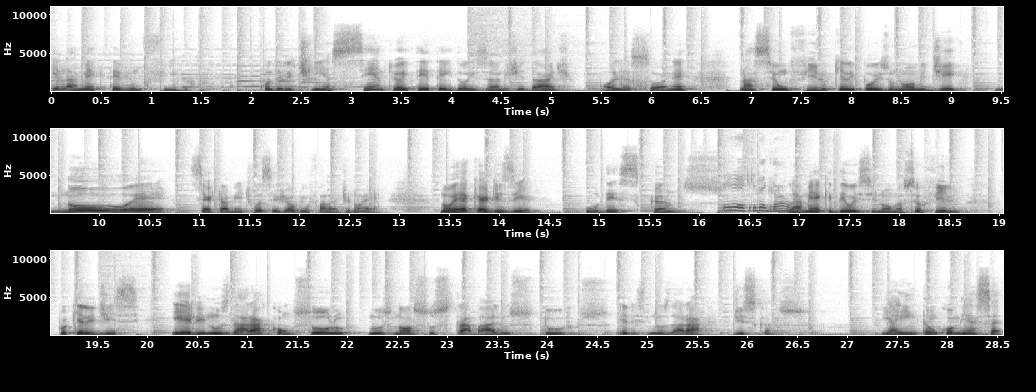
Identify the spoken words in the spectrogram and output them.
E Lameque teve um filho. Quando ele tinha 182 anos de idade, olha só, né? Nasceu um filho que ele pôs o nome de Noé. Certamente você já ouviu falar de Noé. Noé quer dizer o descanso. É. Lameque deu esse nome ao seu filho porque ele disse: Ele nos dará consolo nos nossos trabalhos duros. Ele nos dará descanso. E aí então começa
